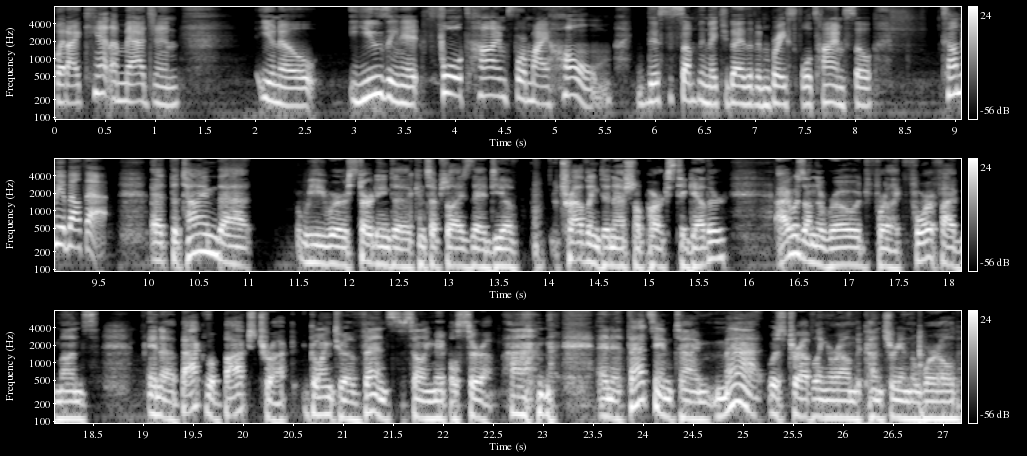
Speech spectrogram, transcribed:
But I can't imagine, you know, using it full time for my home. This is something that you guys have embraced full time. So tell me about that. At the time that we were starting to conceptualize the idea of traveling to national parks together, I was on the road for like four or five months in a back of a box truck going to events selling maple syrup. Um, and at that same time, Matt was traveling around the country and the world,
